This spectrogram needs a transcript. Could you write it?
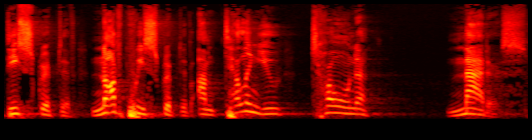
descriptive, not prescriptive. I'm telling you, tone matters.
